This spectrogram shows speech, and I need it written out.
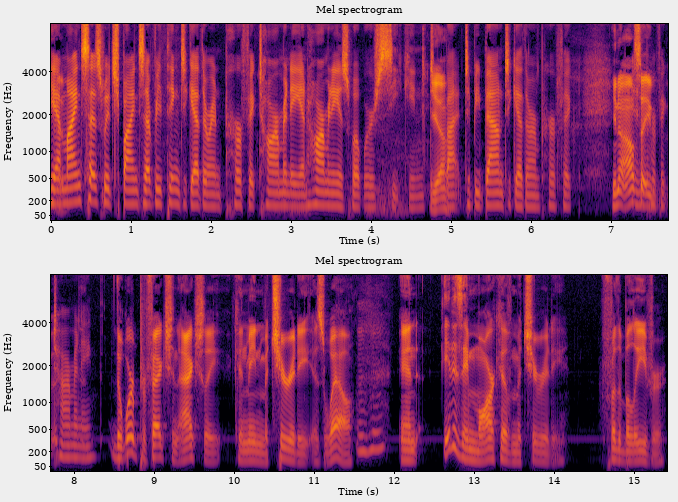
Yeah, mine says which binds everything together in perfect harmony, and harmony is what we're seeking. To, Yeah. bi- to be bound together in perfect, You know, I'll say perfect harmony. the word perfection actually can mean maturity as well. Mm-hmm. And it is a mark of maturity for the believer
